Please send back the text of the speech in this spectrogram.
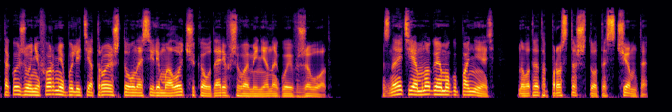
В такой же униформе были те трое, что уносили молодчика, ударившего меня ногой в живот. Знаете, я многое могу понять, но вот это просто что-то с чем-то.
